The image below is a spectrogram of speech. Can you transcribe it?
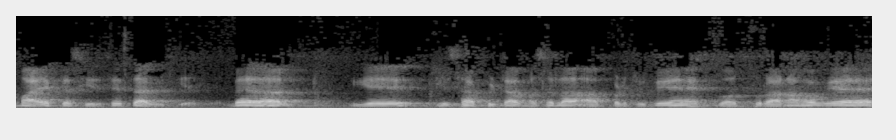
مائع کثیر سے تعبیر کیا بہرحال، یہ گھسا پٹا مسئلہ آپ پڑھ چکے ہیں، بہت پرانا ہو گیا ہے۔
